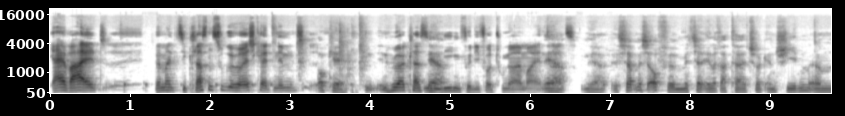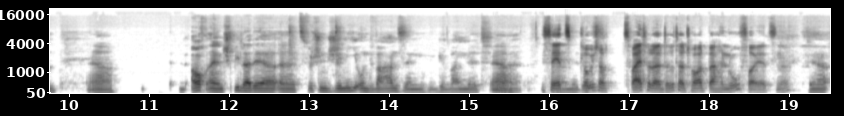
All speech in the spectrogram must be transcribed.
Ja, er war halt, wenn man jetzt die Klassenzugehörigkeit nimmt, okay. in, in höherklassigen ja. Ligen für die Fortuna im Einsatz. Ja, ja. ich habe mich auch für Michael Ratajczak entschieden. Ähm, ja. Auch ein Spieler, der äh, zwischen Genie und Wahnsinn gewandelt ja. Ist er jetzt, glaube ich, noch zweiter oder dritter Torwart bei Hannover jetzt, ne? Ja,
